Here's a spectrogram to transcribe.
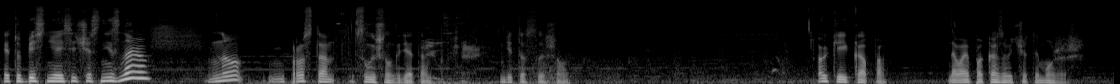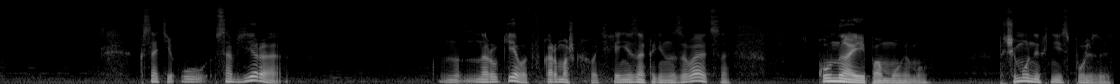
Эту песню я сейчас не знаю, но просто слышал где-то. Где-то слышал. Окей, Капа. Давай показывай, что ты можешь. Кстати, у Сабзира на, на руке, вот в кармашках этих, я не знаю, как они называются, кунаи, по-моему. Почему он их не использует?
